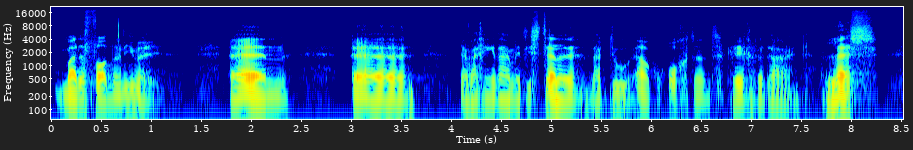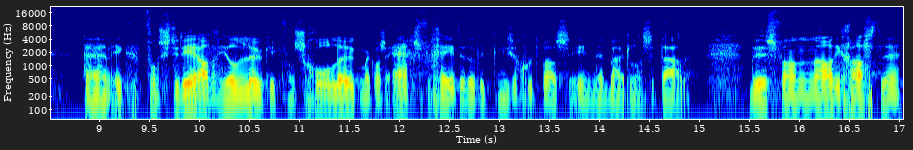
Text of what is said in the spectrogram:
maar dat valt nog niet mee. En uh, ja, wij gingen daar met die stellen naartoe. Elke ochtend kregen we daar les. En ik vond studeren altijd heel leuk. Ik vond school leuk, maar ik was ergens vergeten dat ik niet zo goed was in uh, buitenlandse talen. Dus van al die gasten,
